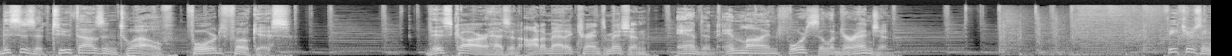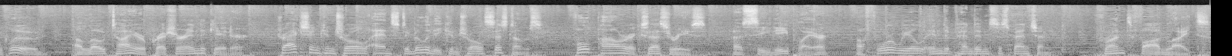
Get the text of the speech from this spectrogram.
This is a 2012 Ford Focus. This car has an automatic transmission and an inline four-cylinder engine. Features include a low tire pressure indicator, traction control and stability control systems, full power accessories, a CD player, a four-wheel independent suspension, front fog lights,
